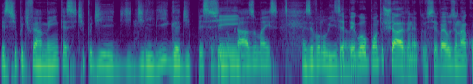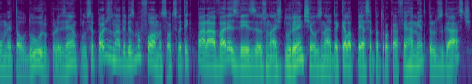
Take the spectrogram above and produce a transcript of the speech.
esse tipo de ferramenta, esse tipo de, de, de liga de PCB Sim. no caso, mais, mais evoluída. Você né? pegou o ponto-chave, né? Porque você vai usinar com metal duro, por exemplo, você pode usinar da mesma forma, só que você vai ter que parar várias vezes a usinagem durante a usinagem daquela peça para trocar a ferramenta pelo desgaste.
